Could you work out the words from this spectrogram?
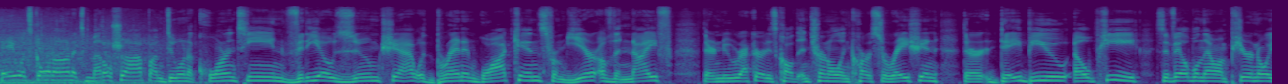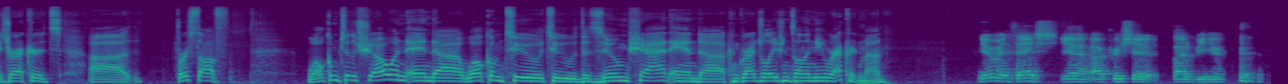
Hey, what's going on? It's Metal Shop. I'm doing a quarantine video Zoom chat with Brandon Watkins from Year of the Knife. Their new record is called Internal Incarceration. Their debut LP is available now on Pure Noise Records. Uh, first off, welcome to the show and and uh, welcome to to the Zoom chat and uh, congratulations on the new record, man. Yeah, man. Thanks. Yeah, I appreciate it. Glad to be here.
